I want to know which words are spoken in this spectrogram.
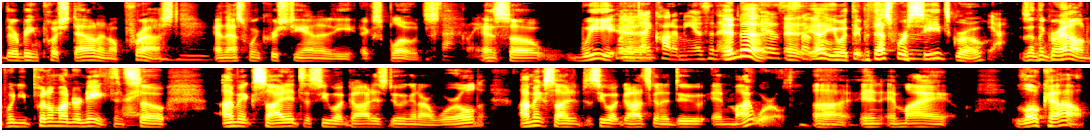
they're being pushed down and oppressed. Mhm. And that's when Christianity explodes. Exactly. And so we, what a dichotomy, isn't it? isn't it? Is And so yeah, you would think, but that's where Mm. seeds grow. Yeah. is in the ground when you put them underneath. and right. so, I'm excited to see what God is doing in our world. I'm excited to see what God's going to do in my world, uh, Mm-hmm. in in my locale.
